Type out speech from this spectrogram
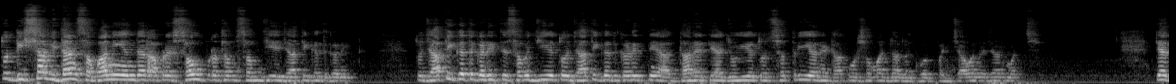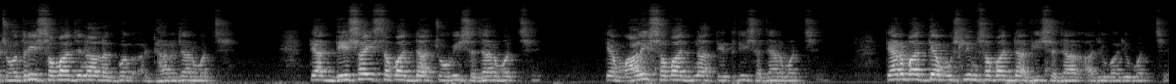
તો ડીસા વિધાનસભાની અંદર આપણે સૌ પ્રથમ સમજીએ જાતિગત ગણિત. તો જાતિગત ગણિત સમજીએ તો જાતિગત ગણિતને આધારે ત્યાં જોઈએ તો ક્ષત્રિય અને ઠાકોર સમાજના લગભગ પંચાવન હજાર મત છે. ત્યાં ચૌધરી સમાજના લગભગ અઢાર હજાર મત છે. ત્યાં દેસાઈ સમાજના ચોવીસ હજાર મત છે. ત્યાં માળી સમાજના તેત્રીસ હજાર મત છે. ત્યારબાદ ત્યાં મુસ્લિમ સમાજના વીસ હજાર આજુબાજુ મત છે.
